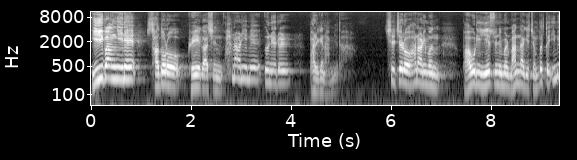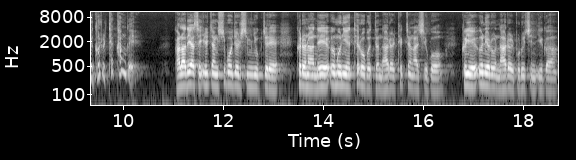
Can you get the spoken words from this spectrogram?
이방인의 사도로 계획하신 하나님의 은혜를 발견합니다. 실제로 하나님은 바울이 예수님을 만나기 전부터 이미 그를 택한 거예요. 갈라디아서 1장 15절 16절에 그러나 내 어머니의 태로부터 나를 택정하시고 그의 은혜로 나를 부르신 이가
